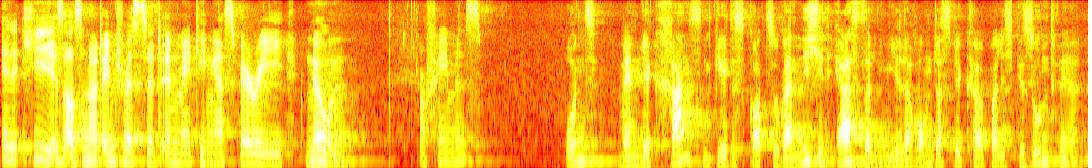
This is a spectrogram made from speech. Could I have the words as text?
He is also not interested in making us very known or famous. Und wenn wir krank sind, geht es Gott sogar nicht in erster Linie darum, dass wir körperlich gesund werden.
